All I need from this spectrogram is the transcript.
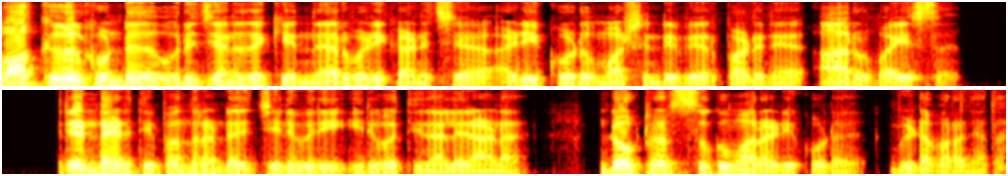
വാക്കുകൾ കൊണ്ട് ഒരു ജനതയ്ക്ക് നേർവഴി കാണിച്ച അഴീക്കോട് മാഷന്റെ വേർപാടിന് ആറ് വയസ്സ്. രണ്ടായിരത്തി പന്ത്രണ്ട് ജനുവരി ഇരുപത്തിനാലിനാണ് ഡോക്ടർ സുകുമാർ അഴീക്കോട് വിട പറഞ്ഞത്.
